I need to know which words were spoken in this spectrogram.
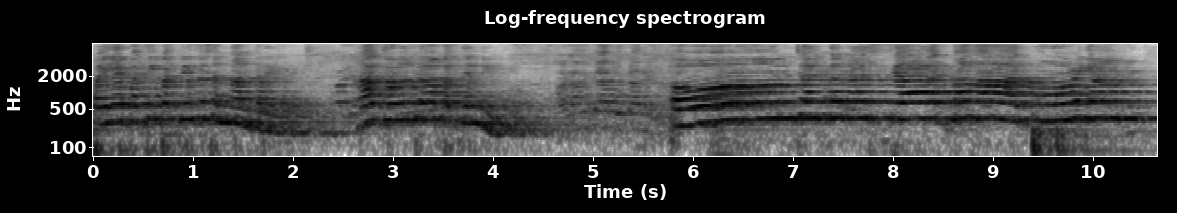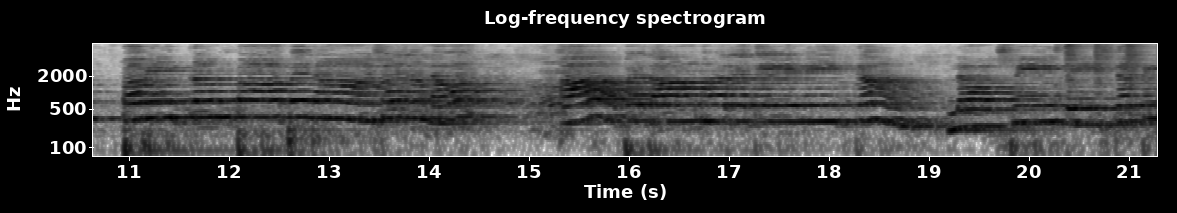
पहिले पती पत्नीचा सन्मान करायचा हात जोडून ठेवा पत्नींनी. ॐ लक्ष्मी श्रेष्ठति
